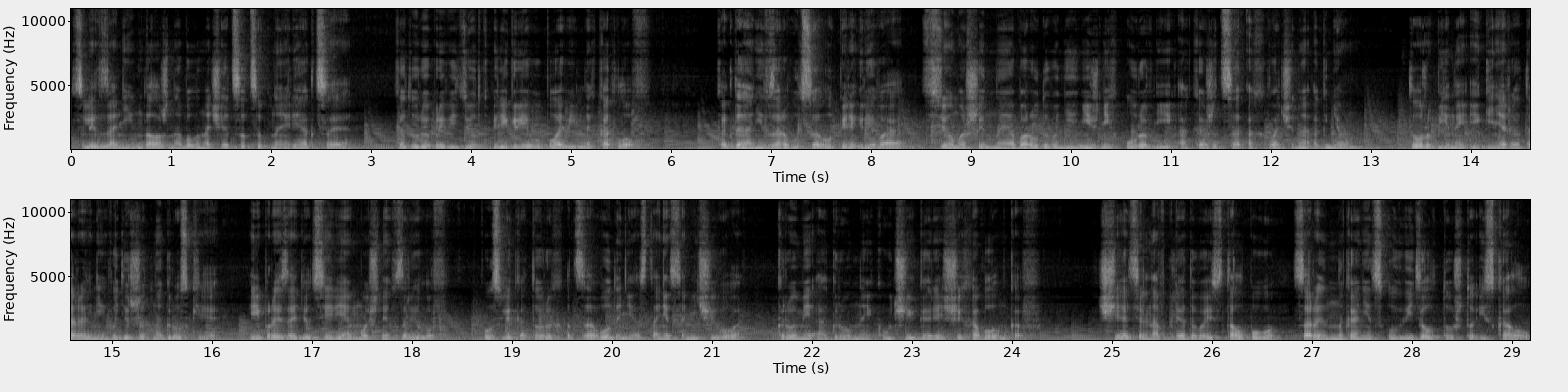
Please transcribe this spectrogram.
Вслед за ним должна была начаться цепная реакция, которая приведет к перегреву плавильных котлов. Когда они взорвутся от перегрева, все машинное оборудование нижних уровней окажется охвачено огнем. Турбины и генераторы не выдержат нагрузки, и произойдет серия мощных взрывов, после которых от завода не останется ничего, кроме огромной кучи горящих обломков. Тщательно вглядываясь в толпу, Сарен наконец увидел то, что искал.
